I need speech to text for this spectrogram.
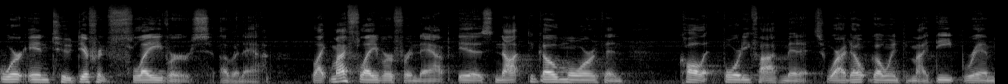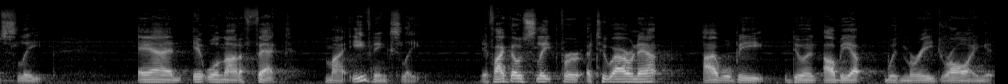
we're into different flavors of a nap. Like my flavor for a nap is not to go more than call it 45 minutes where I don't go into my deep REM sleep and it will not affect my evening sleep. If I go sleep for a 2-hour nap, I will be doing I'll be up with Marie drawing at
